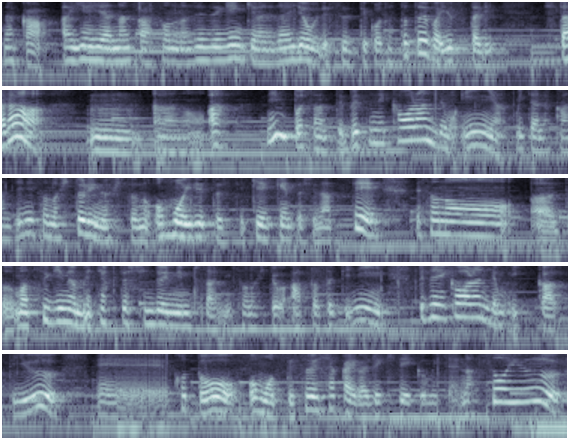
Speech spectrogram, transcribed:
なんかあいやいやなんかそんな全然元気なんで大丈夫ですってこと例えば言ったりしたら、うん、あのあ妊婦さんって別に変わらんでもいいんやみたいな感じにその一人の人の思い出として経験としてなってでそのあと、まあ、次のめちゃくちゃしんどい妊婦さんにその人が会った時に別に変わらんでもいいかっていう、えー、ことを思ってそういう社会ができていくみたいなそういう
